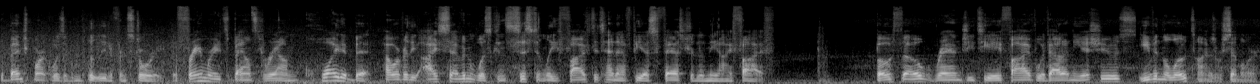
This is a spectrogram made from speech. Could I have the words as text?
The benchmark was a completely different story. The frame rates bounced around quite a bit. However, the i7 was consistently 5 to 10 FPS faster than the i5. Both, though, ran GTA 5 without any issues. Even the load times were similar.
